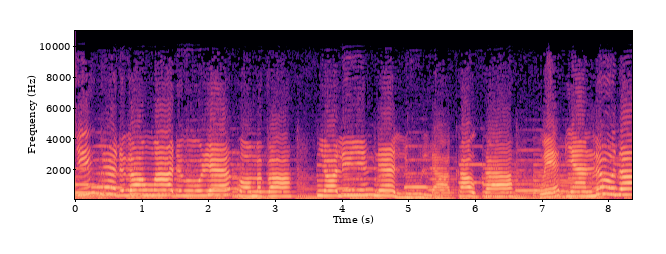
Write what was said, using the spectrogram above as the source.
ကြီးညက်တကောင်မတကူရဲဖော်မပါမျောလင်းနဲ့လူလာခောက်ခါဝဲပြန်လို့သာ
